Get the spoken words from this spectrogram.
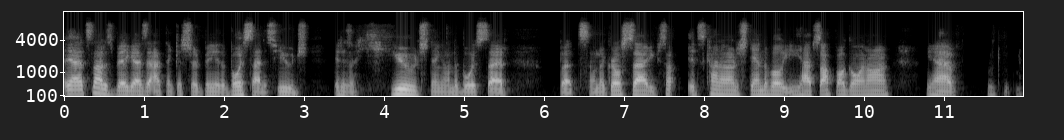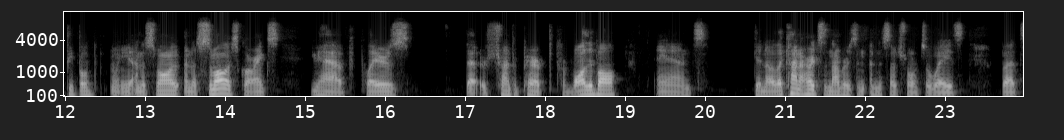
Yeah, it's not as big as I think it should be. The boys' side is huge. It is a huge thing on the boys' side, but on the girls' side, it's kind of understandable. You have softball going on. You have people in the smaller in the smaller school ranks. You have players that are trying to prepare for volleyball and you know that kind of hurts the numbers in, in such sorts of ways. But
